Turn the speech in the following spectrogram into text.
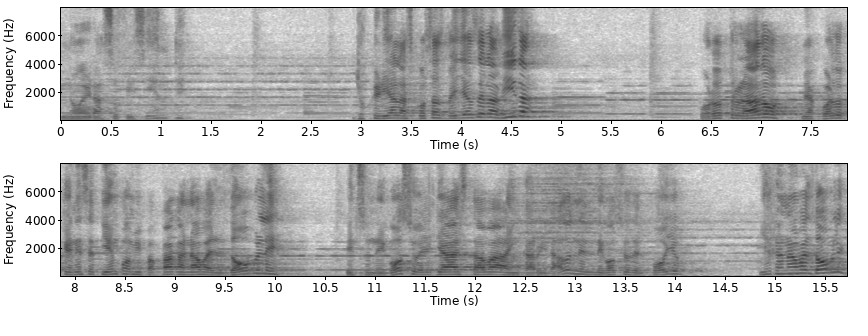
no era suficiente. Yo quería las cosas bellas de la vida. Por otro lado, me acuerdo que en ese tiempo mi papá ganaba el doble en su negocio. Él ya estaba encarrilado en el negocio del pollo. Y él ganaba el doble.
